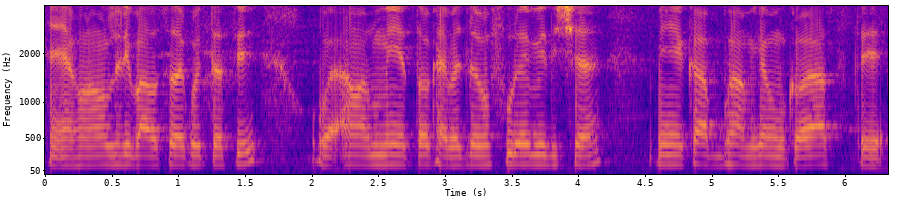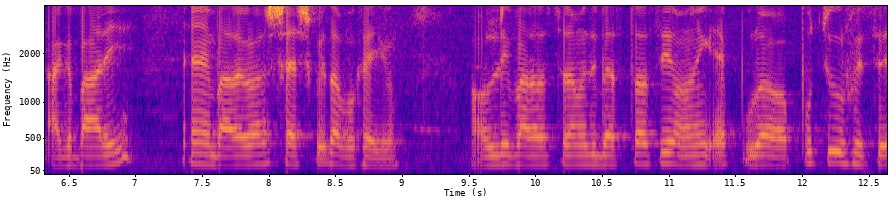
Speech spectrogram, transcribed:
হ্যাঁ, এখন অলরেডি বারো চাদা করতেছি। আমার মেয়ে তো খাইবে যখন ফুরে বিয়ে দিছে মেয়ে কাপবো আমি কেমন করে আসতে আগে বাড়ি হ্যাঁ বারো ঘর শেষ করে তারপর খাইও অলরেডি বারো চাদার মধ্যে ব্যস্ত আছি অনেক পুরো প্রচুর হয়েছে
